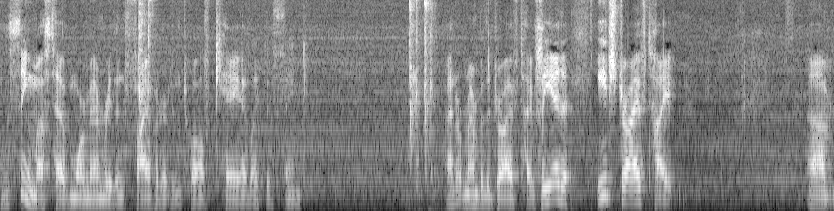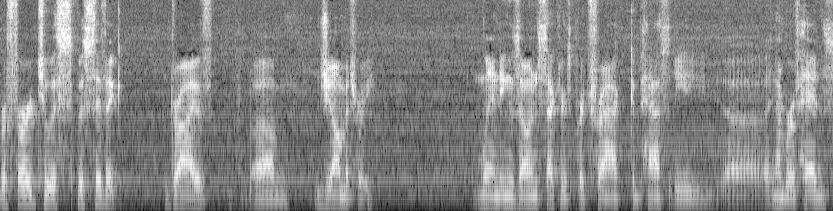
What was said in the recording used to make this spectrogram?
this thing must have more memory than 512k, I'd like to think. I don't remember the drive type. So you had to, each drive type um, referred to a specific drive um, geometry. Landing zone, sectors per track, capacity, uh, number of heads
